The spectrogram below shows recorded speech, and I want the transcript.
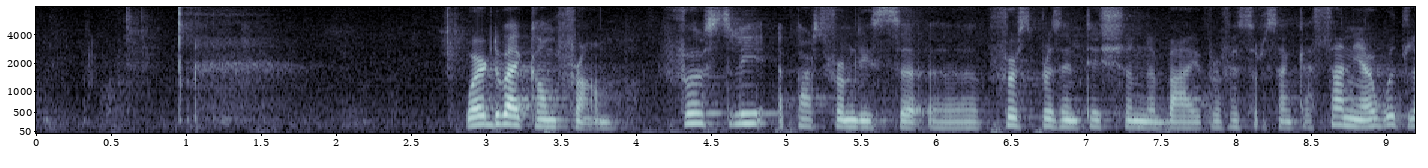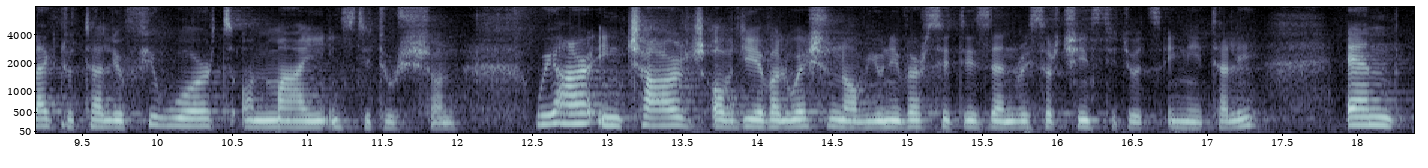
Where do I come from? Firstly, apart from this uh, uh, first presentation by Professor Sancassani, I would like to tell you a few words on my institution. We are in charge of the evaluation of universities and research institutes in Italy, and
